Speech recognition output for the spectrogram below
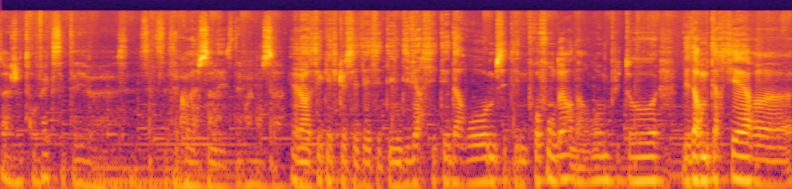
Ça, je trouvais que c'était euh, vraiment ça. C'était vraiment ça. Et alors, c'est qu'est-ce que c'était? C'était une diversité d'arômes, c'était une profondeur d'arômes plutôt, des arômes tertiaires euh,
